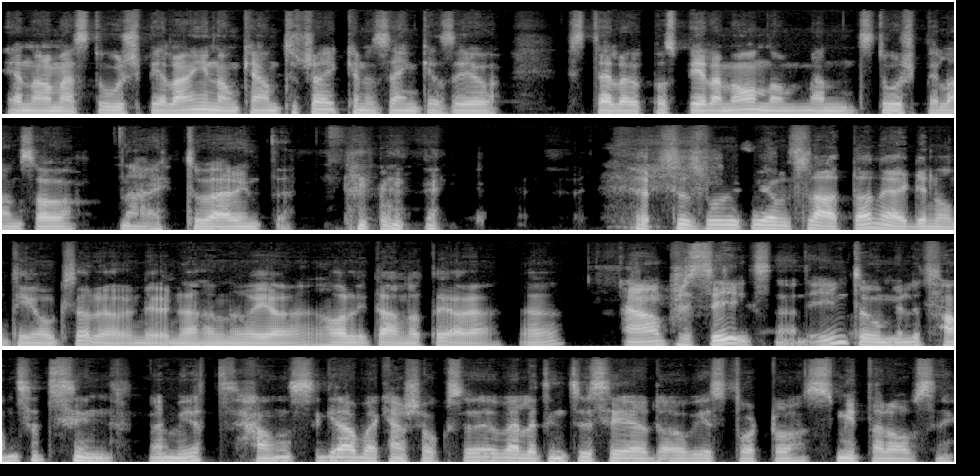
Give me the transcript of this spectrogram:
en av de här storspelarna inom Counter-Strike kunde sänka sig och ställa upp och spela med honom. Men storspelaren sa nej, tyvärr inte. Så får vi se om Zlatan äger någonting också då nu när han har, lite annat att göra. Ja. Ja, precis. Det är inte omöjligt. Han sätter sin, vem vet, hans grabbar kanske också är väldigt intresserade av e-sport och smittar av sig.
